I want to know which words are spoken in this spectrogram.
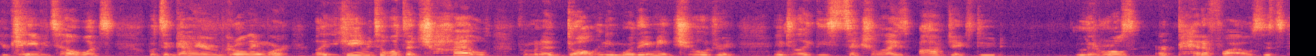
You can't even tell what's what's a guy or a girl anymore. Like you can't even tell what's a child from an adult anymore. They made children into like these sexualized objects, dude. Liberals are pedophiles. It's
